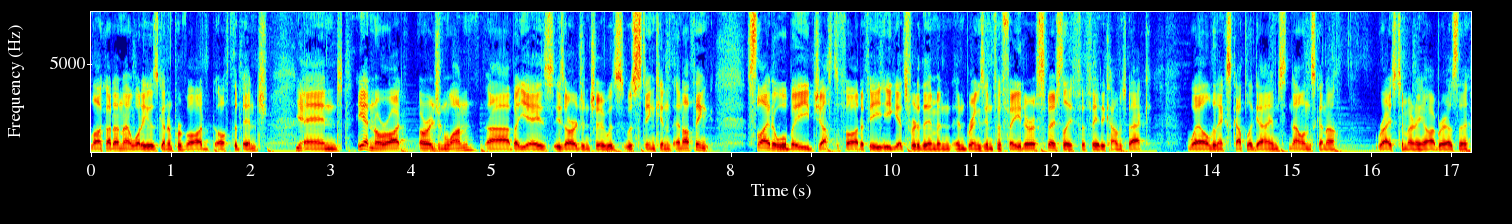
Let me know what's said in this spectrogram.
Like I don't know what he was going to provide off the bench. Yeah. And he had an all right Origin one, uh, but yeah, his, his Origin two was was stinking. And I think Slater will be justified if he, he gets rid of them and, and brings in Fifita, especially if Fifita comes back well the next couple of games. No one's going to raise too many eyebrows there.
